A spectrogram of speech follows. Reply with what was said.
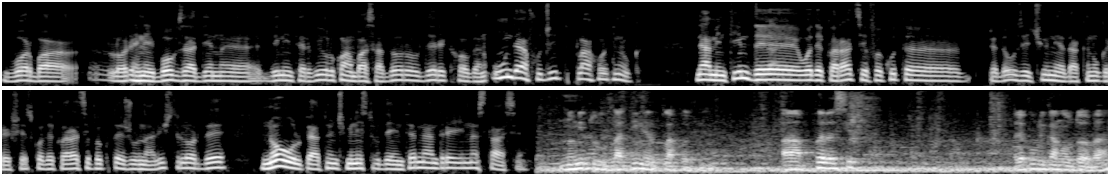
Vorba Lorenei Bogza din, din interviul cu ambasadorul Derek Hogan. Unde a fugit Plahotniuc? Ne amintim de o declarație făcută pe 20 iunie, dacă nu greșesc, o declarație făcută jurnaliștilor de noul pe atunci ministru de interne, Andrei Năstase. Numitul Vladimir Plahotniuc a părăsit Republica Moldova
